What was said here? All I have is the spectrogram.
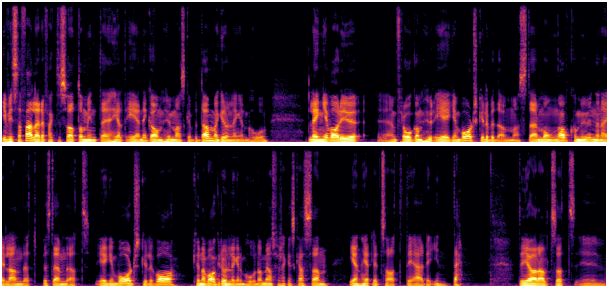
i vissa fall är det faktiskt så att de inte är helt eniga om hur man ska bedöma grundläggande behov. Länge var det ju en fråga om hur egenvård skulle bedömas, där många av kommunerna i landet bestämde att egenvård skulle vara, kunna vara grundläggande behov, medan Försäkringskassan enhetligt sa att det är det inte. Det gör alltså att eh,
